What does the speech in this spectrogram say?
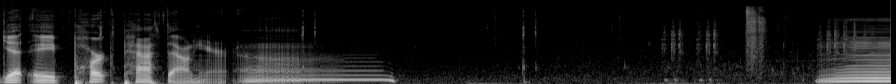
get a park path down here? Um, mm,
